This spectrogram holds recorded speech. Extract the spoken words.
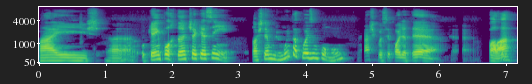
Mas uh, o que é importante é que assim nós temos muita coisa em comum. Né? Acho que você pode até uh, falar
